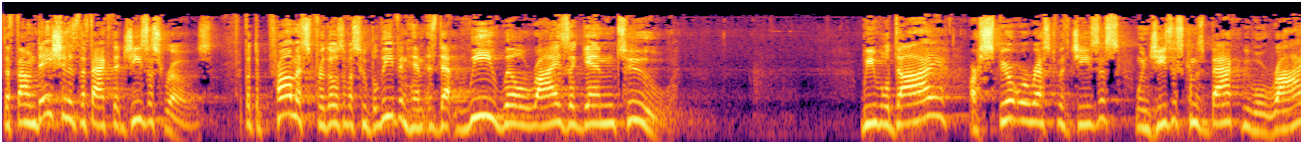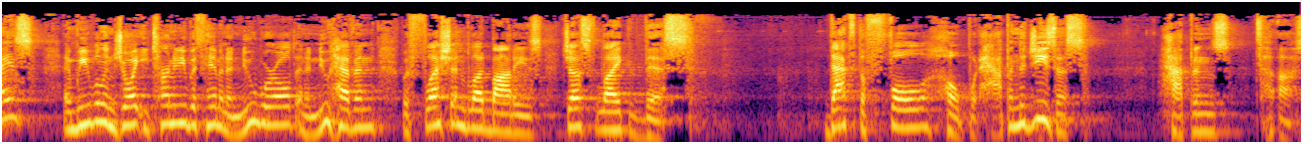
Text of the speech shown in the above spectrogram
The foundation is the fact that Jesus rose. But the promise for those of us who believe in him is that we will rise again too. We will die, our spirit will rest with Jesus. When Jesus comes back, we will rise, and we will enjoy eternity with him in a new world and a new heaven with flesh and blood bodies just like this. That's the full hope. What happened to Jesus happens to us.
